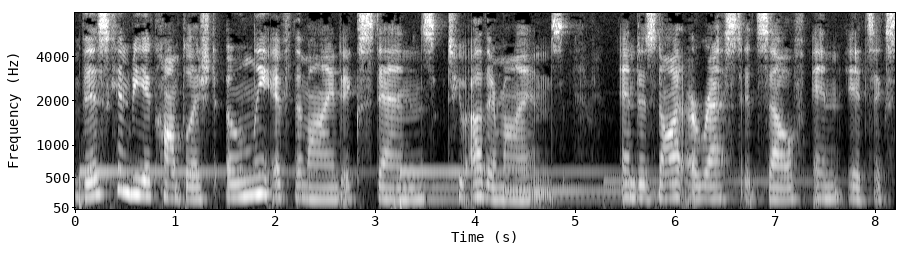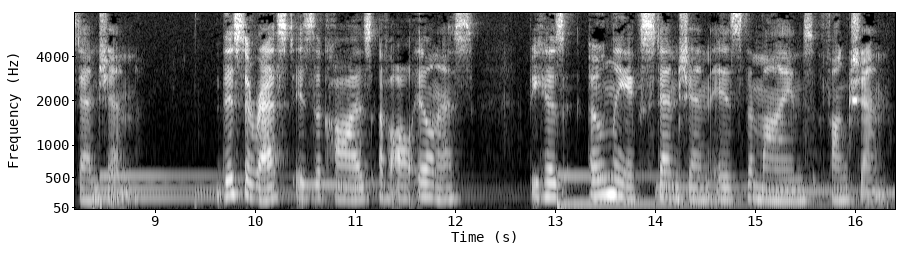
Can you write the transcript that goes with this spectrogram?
This can be accomplished only if the mind extends to other minds and does not arrest itself in its extension. This arrest is the cause of all illness because only extension is the mind's function.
